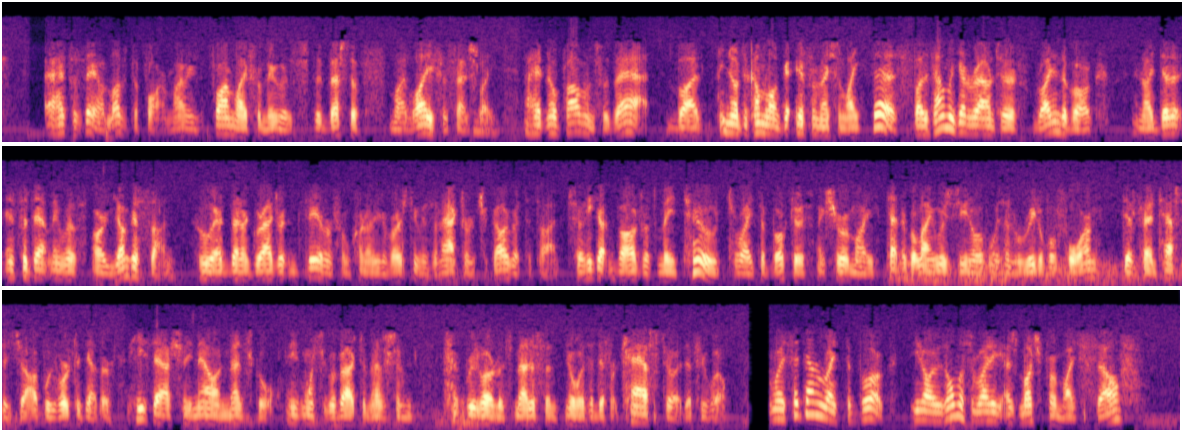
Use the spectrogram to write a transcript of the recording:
I have to say, I loved the farm. I mean, farm life for me was the best of my life, essentially. I had no problems with that. But, you know, to come along with information like this, by the time we get around to writing the book, and I did it incidentally with our youngest son, who had been a graduate in theater from Cornell University, was an actor in Chicago at the time. So he got involved with me too to write the book to make sure my technical language, you know, was in a readable form. Did a fantastic job. We worked together. He's actually now in med school. He wants to go back to medicine relearn his medicine, you know, with a different cast to it, if you will. When I sat down to write the book, you know, I was almost writing as much for myself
